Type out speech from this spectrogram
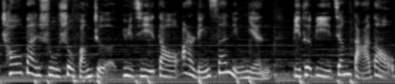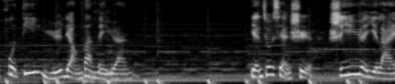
超半数受访者预计到二零三零年，比特币将达到或低于两万美元。研究显示，十一月以来，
